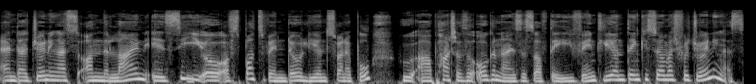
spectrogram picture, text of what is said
And uh, joining us on the line is CEO of SportsVendo, Leon Swanepoel, who are part of the organizers of the event. Leon, thank you so much for joining us.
